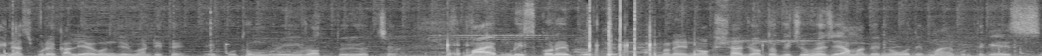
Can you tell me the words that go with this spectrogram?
দিনাজপুরে কালিয়াগঞ্জের মাটিতে এই প্রথম এই রথ তৈরি হচ্ছে। মায়াপুর ইস্কনের প্রত্যেক মানে নকশা যত কিছু হয়েছে আমাদের নবদ্বীপ মায়াপুর থেকে এসছে।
